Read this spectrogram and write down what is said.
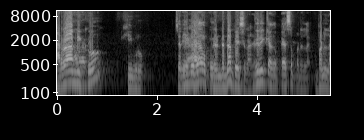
அராமிக்கும் ஹீப்ரும் சரியா? ரெண்டு தான் இப்ப- ரெண்டு தான் பேசுறாங்க. கிரீக் அங்க பேசப்படல. பண்ணல.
